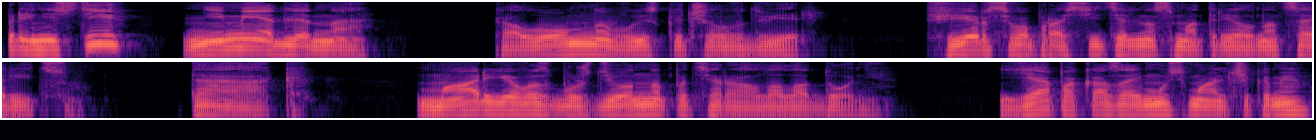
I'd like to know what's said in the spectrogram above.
Принести?» «Немедленно!» Коломна выскочил в дверь. Ферзь вопросительно смотрел на царицу. Так. Марья возбужденно потирала ладони. Я пока займусь мальчиками,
